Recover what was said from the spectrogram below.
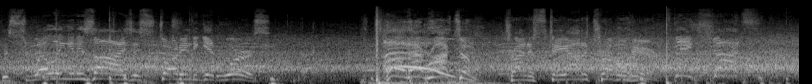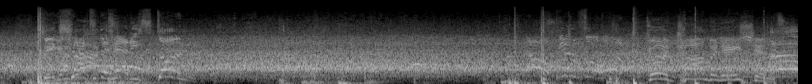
The swelling in his eyes is starting to get worse. Oh, that oh! rocked him. Trying to stay out of trouble here. Big shots! Big got shot to the head. He's stunned. Oh, beautiful hook. Good combinations. Oh!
